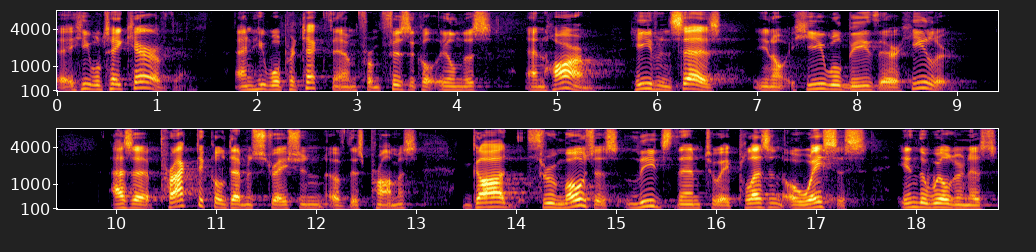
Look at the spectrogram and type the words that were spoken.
he will take care of them and He will protect them from physical illness and harm. He even says, you know, He will be their healer. As a practical demonstration of this promise, God, through Moses, leads them to a pleasant oasis in the wilderness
